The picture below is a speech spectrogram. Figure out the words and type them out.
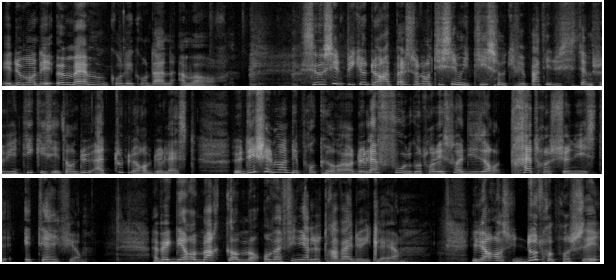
et demander eux-mêmes qu'on les condamne à mort. C'est aussi une piqûre de rappel sur l'antisémitisme qui fait partie du système soviétique qui s'est étendu à toute l'Europe de l'Est. Le déchaînement des procureurs, de la foule contre les soi-disant traîtres sionistes est terrifiant, avec des remarques comme on va finir le travail de Hitler. Il y aura ensuite d'autres procès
